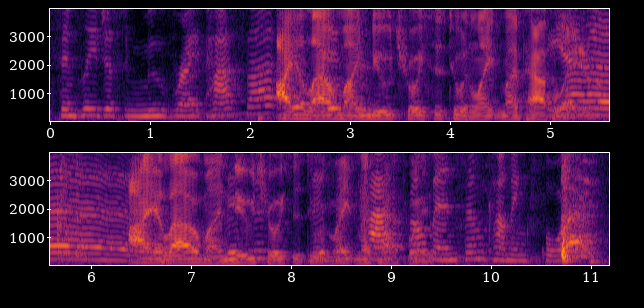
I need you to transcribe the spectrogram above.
Simply just move right past that. I allow This my is- new choices to enlighten my pathways. Yes. I allow my This new is- choices to this enlighten is my past pathways. momentum coming forth.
